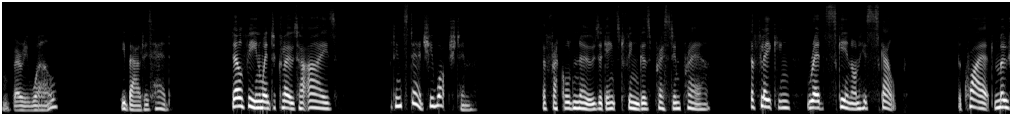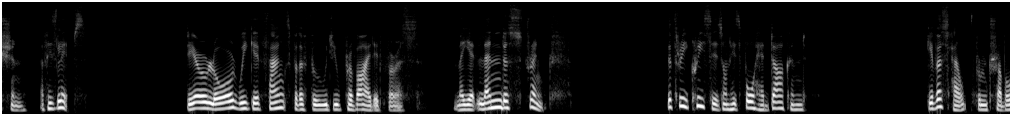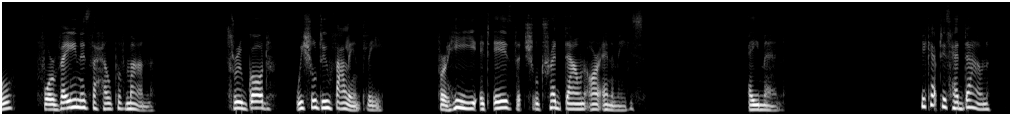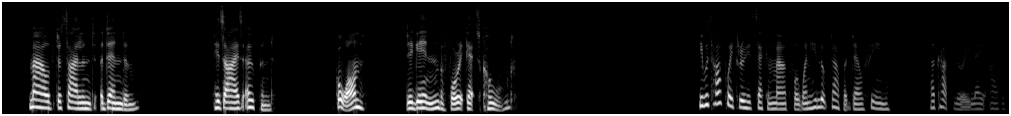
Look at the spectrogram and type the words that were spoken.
Very well. He bowed his head. Delphine went to close her eyes, but instead she watched him. The freckled nose against fingers pressed in prayer, the flaking red skin on his scalp, the quiet motion of his lips. Dear Lord, we give thanks for the food you've provided for us. May it lend us strength. The three creases on his forehead darkened. Give us help from trouble, for vain is the help of man. Through God we shall do valiantly, for he it is that shall tread down our enemies. Amen. He kept his head down, mouthed a silent addendum his eyes opened. Go on. Dig in before it gets cold. He was halfway through his second mouthful when he looked up at Delphine. Her cutlery lay either side.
